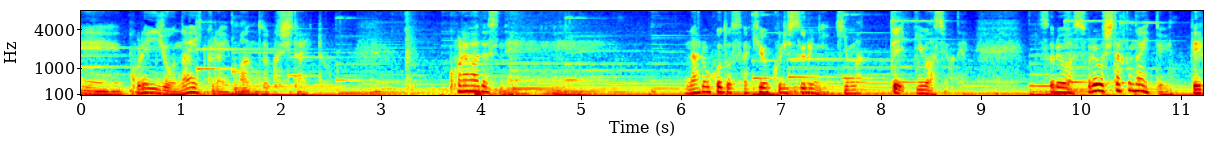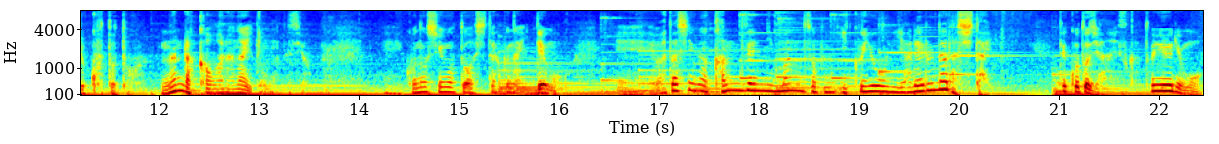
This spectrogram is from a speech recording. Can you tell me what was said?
えー、これ以上ないくらい満足したいと。これはですね、えー、なるほど先送りするに決まっていますよね。それはそれをしたくないと言ってることと何ら変わらないと思うんですよ、えー、この仕事はしたくない。でもえー、私が完全に満足にいくようにやれるならしたい。ってことじゃないですか。というよりも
